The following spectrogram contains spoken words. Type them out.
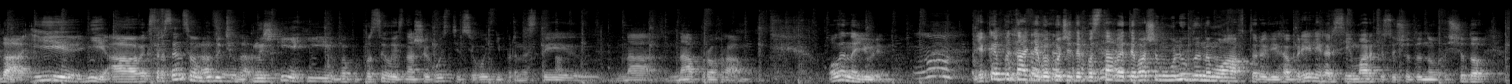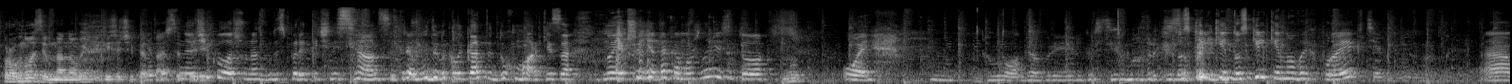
Да. І ні, а в екстрасенсовому будуть книжки, які ми попросили з наших гостів сьогодні принести на, на програму. Олена Юрівна, яке питання ви хочете поставити вашому улюбленому авторові Габріелі Гарсії Маркесу щодо щодо прогнозів на новий Я просто 2015 не очікувала, що у нас буде спиритичний сеанс, і треба буде викликати дух Маркіса. Ну, якщо є така можливість, то. Ну, Ой. То, то, скільки, то скільки нових проєктів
